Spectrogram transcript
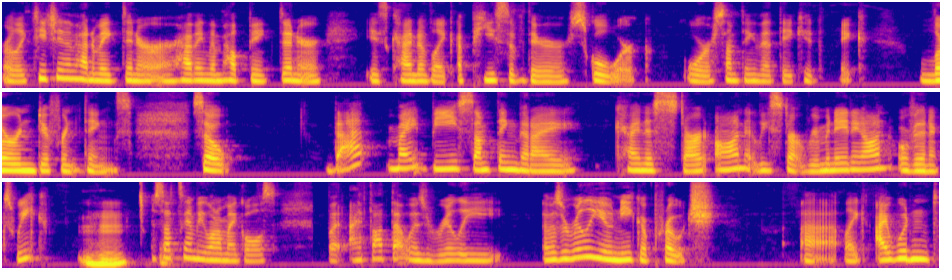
or like teaching them how to make dinner or having them help make dinner is kind of like a piece of their schoolwork or something that they could like learn different things. So that might be something that i kind of start on at least start ruminating on over the next week. Mhm. so that's going to be one of my goals. But i thought that was really that was a really unique approach. Uh, like i wouldn't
